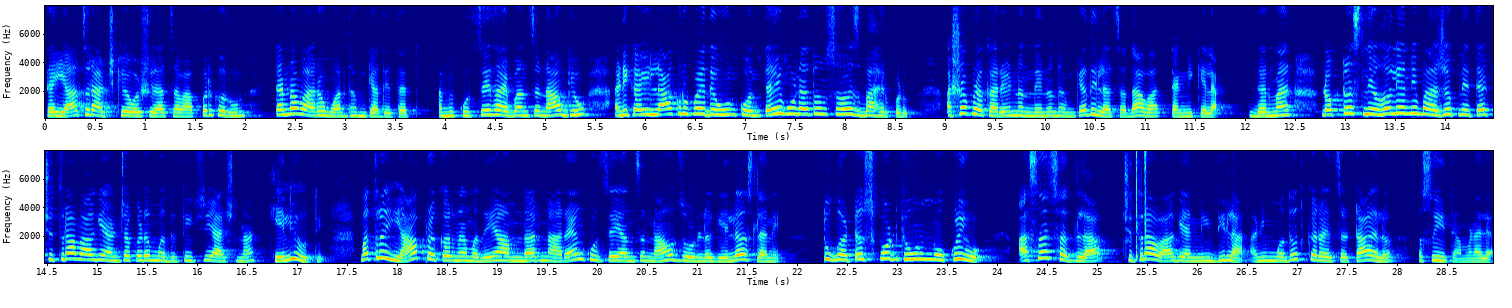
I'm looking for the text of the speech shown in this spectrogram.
त्या याच राजकीय वशिलाचा वापर करून त्यांना वारंवार धमक्या देतात आम्ही कुचे साहेबांचं नाव घेऊ आणि काही लाख रुपये देऊन कोणत्याही गुन्ह्यातून सहज बाहेर पडू. अशा प्रकारे नंदेनं धमक्या दिल्याचा दावा त्यांनी केला. दरम्यान डॉक्टर स्नेहल यांनी भाजप नेत्या चित्रा वाघ यांच्याकडे मदतीची याचना केली होती. मात्र या प्रकरणामध्ये आमदार नारायण कुचे यांचं नाव जोडलं गेलं असल्याने तू घटस्फोट घेऊन मोकळी हो असा सदला चित्रा वाघ यांनी दिला आणि मदत करायचं टाळलं असंही त्या म्हणाल्या.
